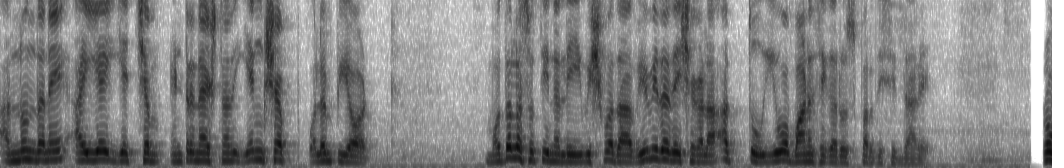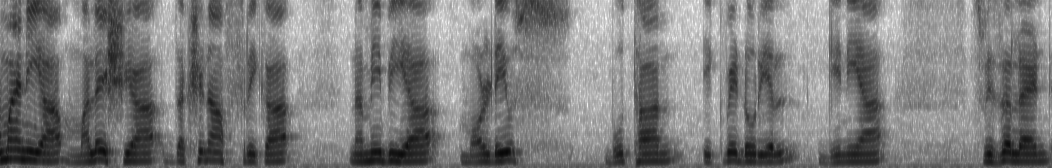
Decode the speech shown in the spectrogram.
ಹನ್ನೊಂದನೇ IIHM international young chef olympiad ಮೊದಲ ಸುತ್ತಿನಲ್ಲಿ ವಿಶ್ವದ ವಿವಿಧ ದೇಶಗಳ ಹತ್ತು ಯುವ ಬಾಣಸಿಗರು ಸ್ಪರ್ಧಿಸಿದ್ದಾರೆ. ರೊಮಾನಿಯಾ, ಮಲೇಷ್ಯಾ, ದಕ್ಷಿಣ Africa Namibia, Maldives, Bhutan, Equatorial, Guinea, Switzerland,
